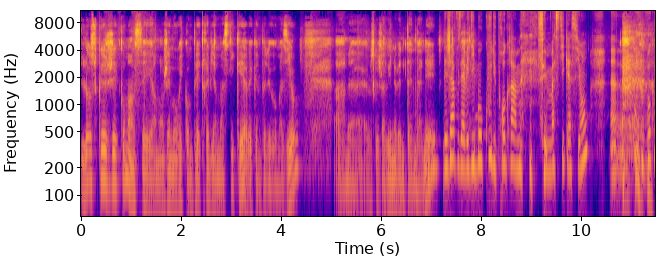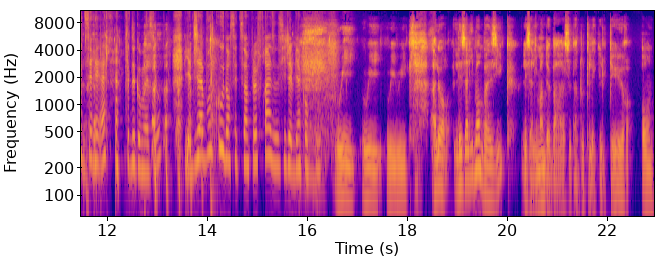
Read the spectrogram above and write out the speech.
lorsque j'ai commencé à manger mon riz complet très bien mastiqué avec un peu de gomasio, euh, lorsque j'avais une vingtaine d'années. Déjà, vous avez dit beaucoup du programme. C'est mastication, euh, beaucoup de céréales, un peu de gomasio. Il y a déjà beaucoup dans cette simple phrase, si j'ai bien compris. Oui, oui, oui, oui. Alors, les aliments basiques, les aliments de base dans toutes les cultures, ont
